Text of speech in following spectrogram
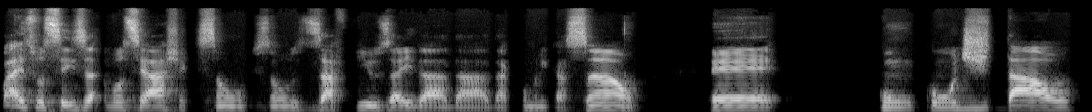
Quais vocês, você acha que são, que são os desafios aí da, da, da comunicação, é, com, com o digital,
